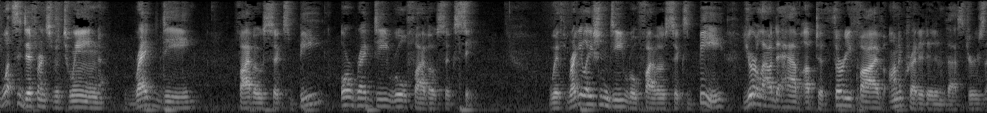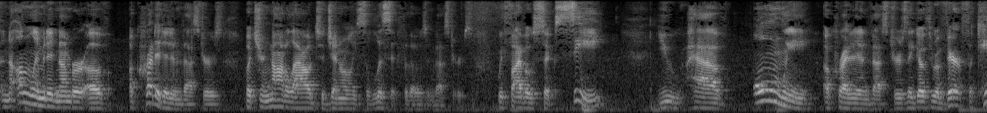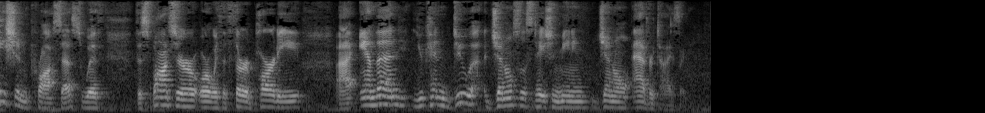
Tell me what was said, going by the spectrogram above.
What's the difference between Reg D 506B or Reg D Rule 506C? With Regulation D Rule 506B, you're allowed to have up to 35 unaccredited investors, an unlimited number of accredited investors, but you're not allowed to generally solicit for those investors. With 506C, you have only accredited investors. They go through a verification process with the sponsor or with a third party. Uh, and then you can do a general solicitation, meaning general advertising.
